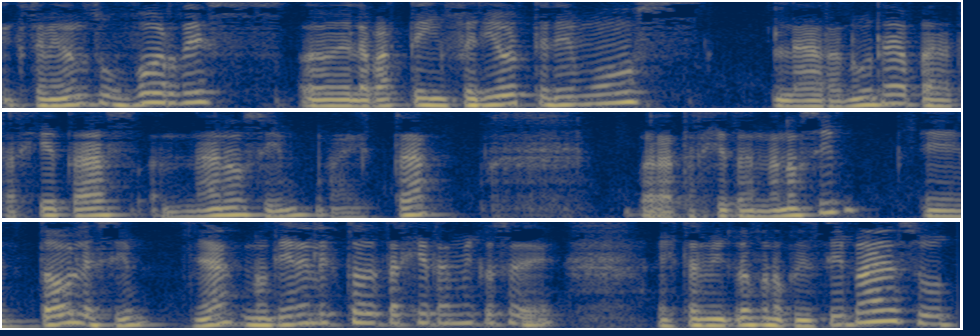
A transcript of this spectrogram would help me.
examinando sus bordes, en la parte inferior tenemos la ranura para tarjetas nano SIM, ahí está, para tarjetas nano SIM, eh, doble SIM, ¿ya? No tiene lector de tarjetas micro CD. Ahí está el micrófono principal, su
